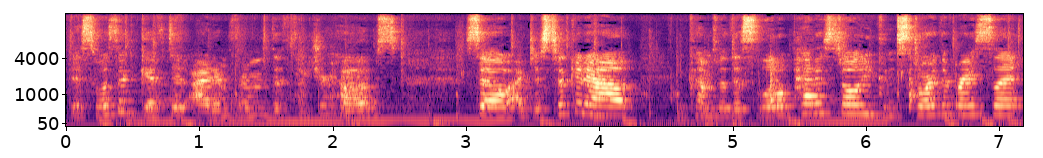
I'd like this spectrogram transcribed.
this was a gifted item from the Future Hubs. So I just took it out. It comes with this little pedestal. You can store the bracelet.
